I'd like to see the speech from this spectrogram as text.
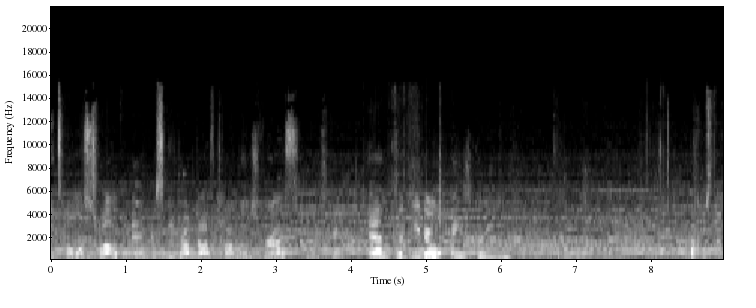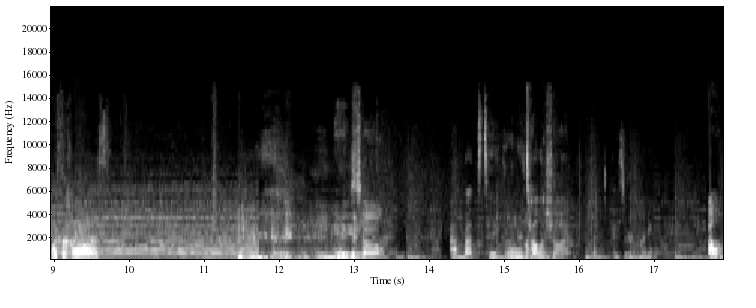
it's almost 12 and Miss E dropped off tacos for us. And cookie dough ice cream. Tacos, tacos, tacos! okay, so I'm about to take a Nutella shot. Is it recording? Oh,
